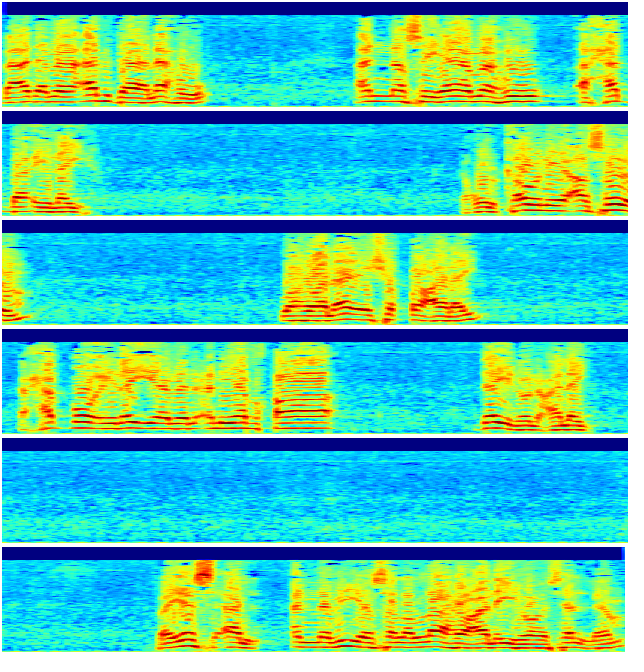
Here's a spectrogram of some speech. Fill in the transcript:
بعدما أبدى له أن صيامه أحب إليه. يقول كوني أصوم وهو لا يشق علي أحب إلي من أن يبقى دين علي. فيسأل النبي صلى الله عليه وسلم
